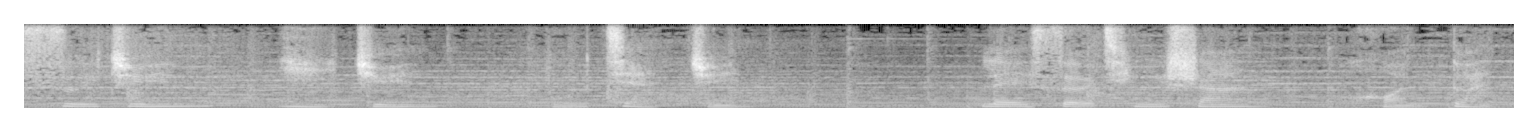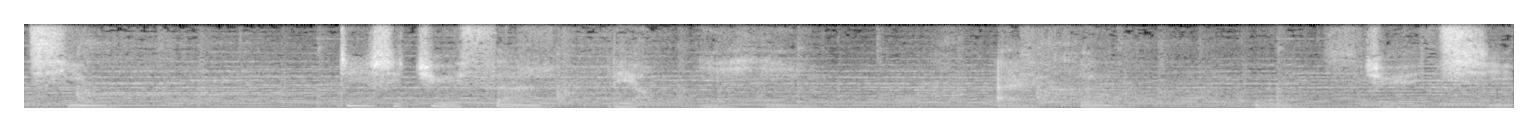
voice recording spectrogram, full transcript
思君，忆君。不见君，泪色青山还断情。真是聚散两依依，爱恨无绝期。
